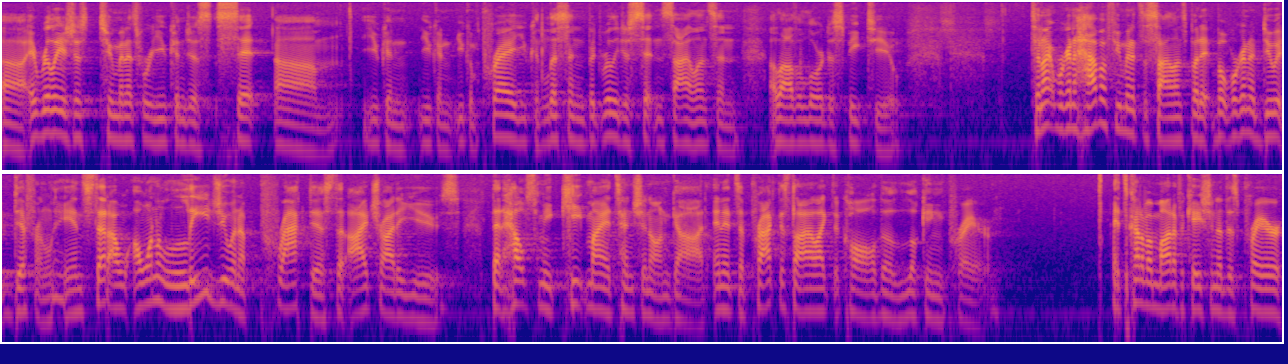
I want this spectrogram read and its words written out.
uh, it really is just two minutes where you can just sit, um, you, can, you, can, you can pray, you can listen, but really just sit in silence and allow the Lord to speak to you. Tonight, we're going to have a few minutes of silence, but, it, but we're going to do it differently. Instead, I, I want to lead you in a practice that I try to use that helps me keep my attention on God. And it's a practice that I like to call the looking prayer. It's kind of a modification of this prayer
